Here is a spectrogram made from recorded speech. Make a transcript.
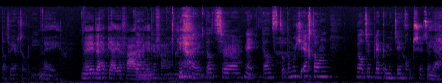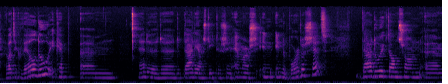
dat werkt ook niet. Nee. Nee, daar heb jij ervaring Daar heb in. ik ervaring in. Nee, dat, eh, nee dat, dat, dan moet je echt dan wel ter plekke meteen goed zetten. Ja. En wat ik wel doe, ik heb ehm, de, de, de dahlia's die ik dus in emmers in, in de borders zet. Daar doe ik dan zo'n, ehm,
